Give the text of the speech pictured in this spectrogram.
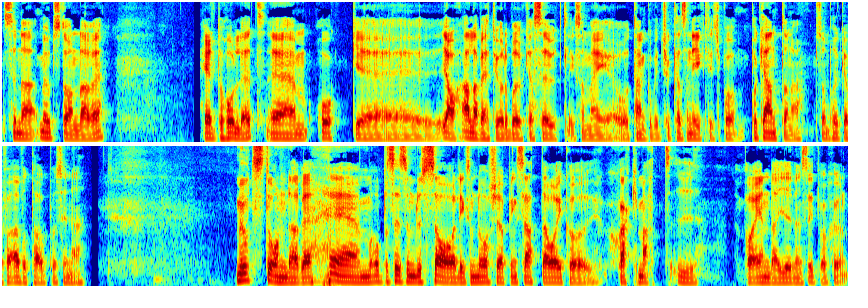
sina motståndare helt och hållet. Ehm, och och eh, ja, alla vet ju hur det brukar se ut liksom med och Tankovic och Kasaniklic på, på kanterna som brukar få övertag på sina motståndare. Ehm, och precis som du sa, liksom Norrköping satte AIK schackmatt i varenda given situation.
